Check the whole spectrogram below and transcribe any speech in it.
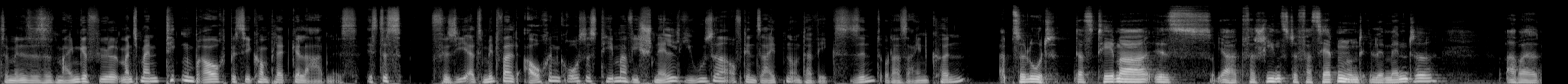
zumindest ist es mein Gefühl, manchmal einen Ticken braucht, bis sie komplett geladen ist. Ist es für Sie als Mitwald auch ein großes Thema, wie schnell User auf den Seiten unterwegs sind oder sein können? Absolut. Das Thema ist, ja, hat verschiedenste Facetten und Elemente. Aber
